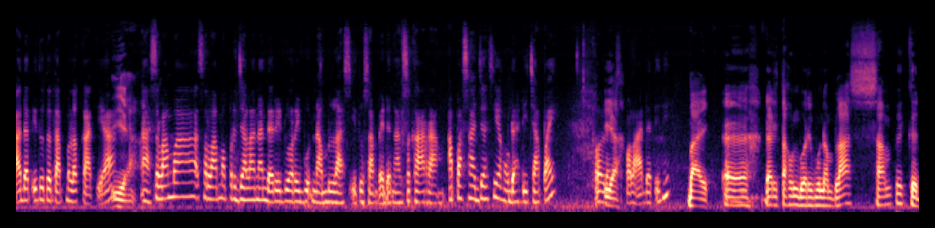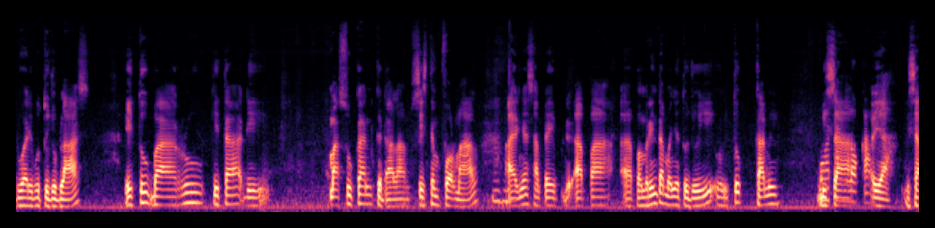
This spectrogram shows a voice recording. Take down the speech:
adat itu tetap melekat ya. Iya. Nah, selama selama perjalanan dari 2016 itu sampai dengan sekarang, apa saja sih yang udah dicapai oleh Iya. sekolah adat ini? Baik, eh, dari tahun 2016 sampai ke 2017 itu baru kita dimasukkan ke dalam sistem formal. Mhm. Akhirnya sampai apa eh, pemerintah menyetujui untuk kami Muatan bisa lokal. ya bisa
